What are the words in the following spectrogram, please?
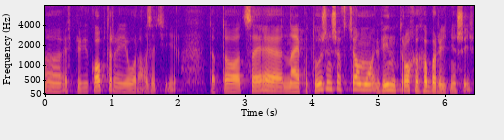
е, FPV-коптер і уразить її. Тобто це найпотужніше в цьому. Він трохи габаритніший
